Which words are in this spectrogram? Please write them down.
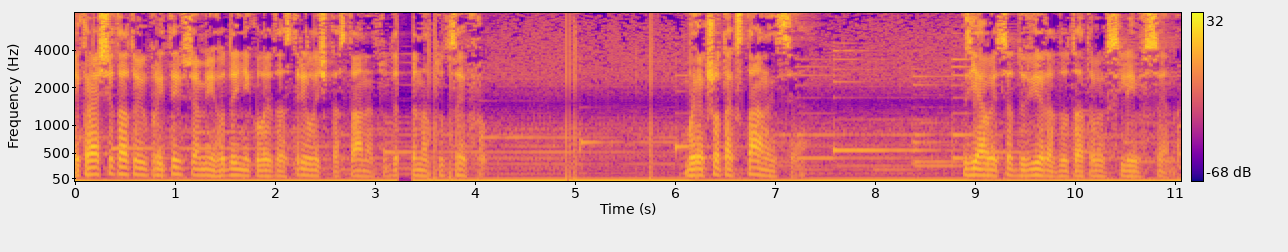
І краще татові прийти в сьомій годині, коли та стрілочка стане туди на ту цифру. Бо якщо так станеться, з'явиться довіра до татових слів сина.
